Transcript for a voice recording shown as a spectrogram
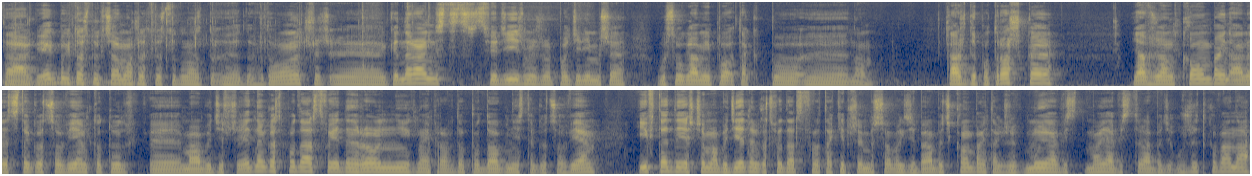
Tak, jakby ktoś tu chciał, może ktoś tu do nas do, do, dołączyć. E, Generalnie st- stwierdziliśmy, że podzielimy się usługami po, tak po, e, no, każdy po troszkę. Ja wziąłem kombajn, ale z tego co wiem, to tu e, ma być jeszcze jedno gospodarstwo, jeden rolnik najprawdopodobniej, z tego co wiem. I wtedy jeszcze ma być jedno gospodarstwo takie przemysłowe, gdzie ma być kombajn, także moja, moja wistola będzie użytkowana,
